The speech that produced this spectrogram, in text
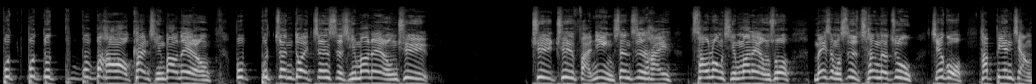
不不不不不好好看情报内容，不不针对真实情报内容去。”去去反映，甚至还操弄情报内容，说没什么事，撑得住。结果他边讲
